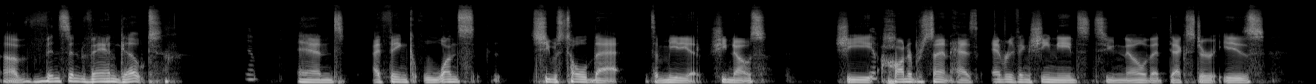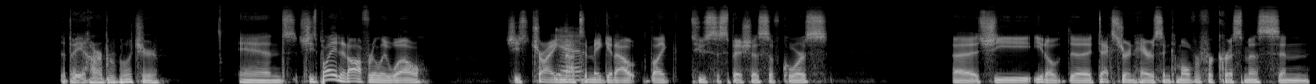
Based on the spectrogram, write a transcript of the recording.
uh, Vincent Van Goat." Yep. And I think once she was told that, it's immediate. She knows. She hundred percent has everything she needs to know that Dexter is the Bay Harbor Butcher, and she's playing it off really well. She's trying Yeah. not to make it out like too suspicious, of course uh, she, you know, the Dexter and Harrison come over for Christmas, and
